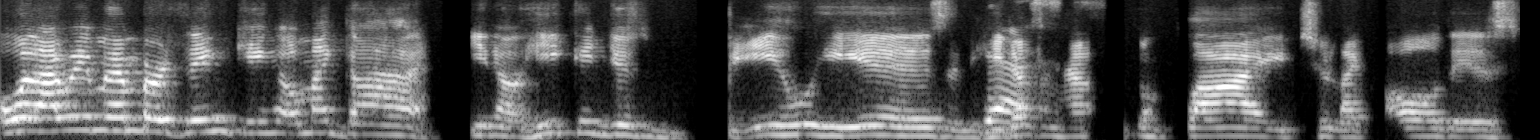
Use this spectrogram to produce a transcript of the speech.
Well, I remember thinking, oh my God, you know, he can just be who he is, and yes. he doesn't have to comply to like all this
